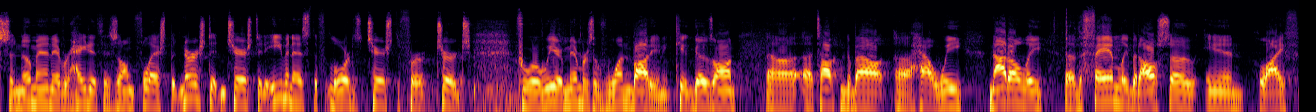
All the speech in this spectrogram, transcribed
So no man ever hateth his own flesh, but nourished it and cherished it, even as the Lord has cherished the church. For we are members of one body, and he goes on talking about uh, how we not only uh, the family, but also in life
